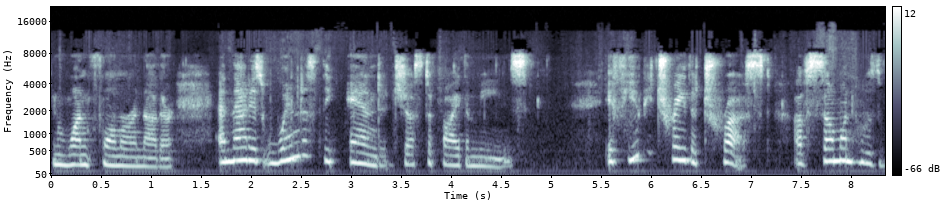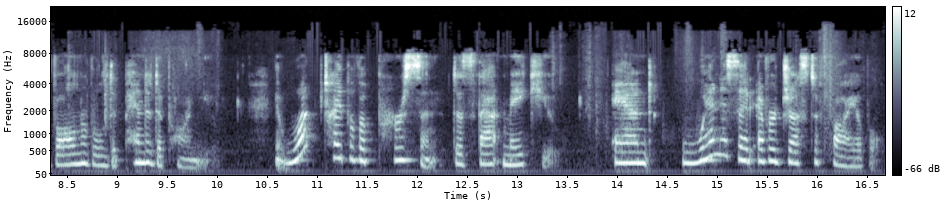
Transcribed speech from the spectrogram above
in one form or another, and that is when does the end justify the means? If you betray the trust of someone who is vulnerable and dependent upon you, then what type of a person does that make you? And when is that ever justifiable?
